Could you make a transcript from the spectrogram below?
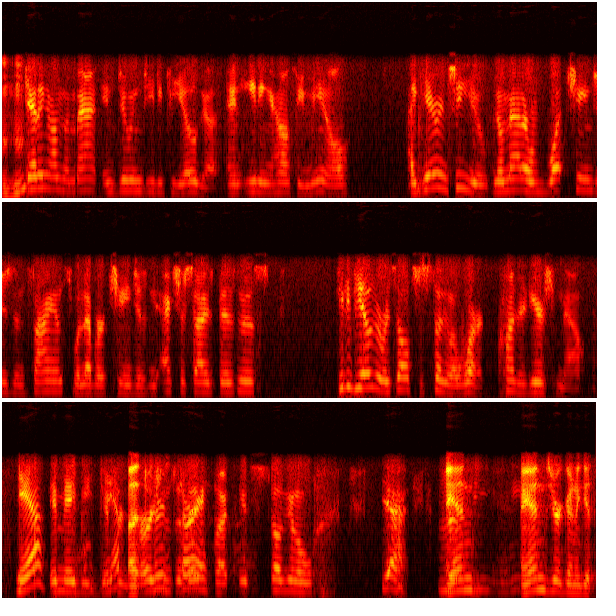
hmm getting on the mat and doing DDP yoga and eating a healthy meal, I guarantee you, no matter what changes in science, whatever changes in exercise business, DDP yoga results are still going to work 100 years from now. yeah. It may be different Yep. Uh, versions True of it, but it's still going to, yeah. The- And- the- the- and you're going to get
